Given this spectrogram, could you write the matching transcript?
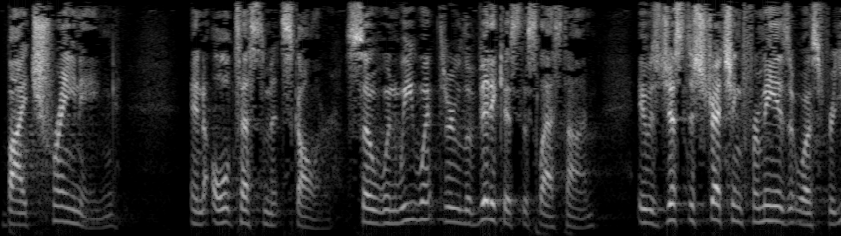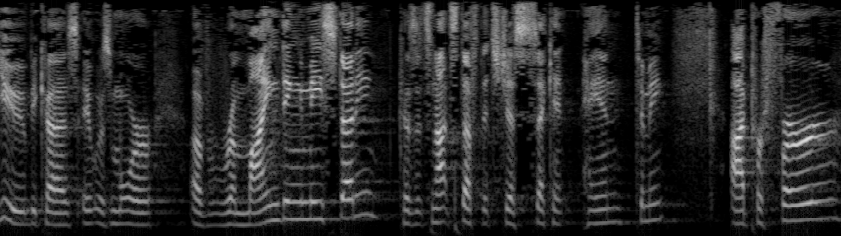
by training an Old Testament scholar. So when we went through Leviticus this last time, it was just as stretching for me as it was for you because it was more of reminding me study because it's not stuff that's just second hand to me. I prefer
